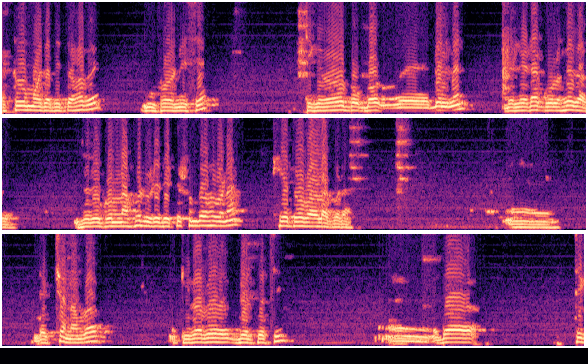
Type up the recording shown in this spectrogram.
একটু মজা দিতে হবে উপর নিচে। ঠিক এভাবে বেলবেন বেলে এটা গোল হয়ে যাবে। যদি গোল না হয়, রুটি দেখতে সুন্দর হবে না, খেতেও ভালো লাগবে না। দেখছেন আমরা কীভাবে বেলতেছি এটা ঠিক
